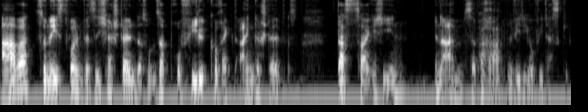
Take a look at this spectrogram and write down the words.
aber zunächst wollen wir sicherstellen, dass unser Profil korrekt eingestellt ist. Das zeige ich Ihnen in einem separaten Video, wie das geht.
